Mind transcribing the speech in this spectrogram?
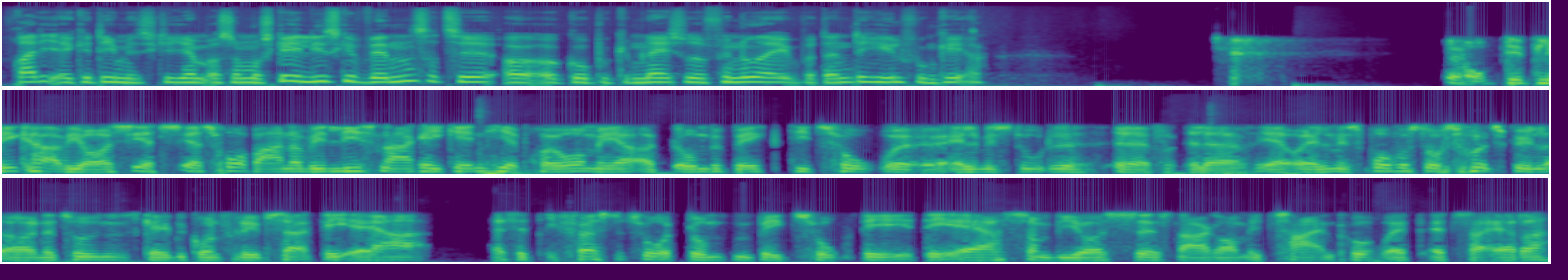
fra de akademiske hjem, og som måske lige skal vende sig til at, at gå på gymnasiet og finde ud af, hvordan det hele fungerer? Jo, det blik har vi også. Jeg, jeg tror bare, når vi lige snakker igen her, prøver med at dumpe begge de to øh, almindelige studie, øh, eller ja, almindelige sprogforståelse, undskyld, og naturvidenskabelige grundforløb, så det er, altså de første to at dumpe dem begge to, det, det er, som vi også øh, snakker om, et tegn på, at, at så er der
